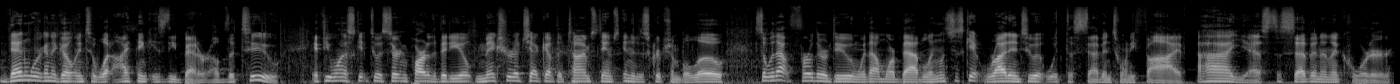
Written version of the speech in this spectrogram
Then we're going to go into what I think is the better of the two. If you want to skip to a certain part of the video, make sure to check out the timestamps in the description below. So without further ado and without more babbling, let's just get right into it with the 725. Ah yes, the 7 and a quarter.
